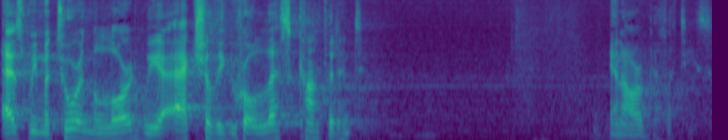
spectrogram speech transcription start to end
As we mature in the Lord, we actually grow less confident in our abilities.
